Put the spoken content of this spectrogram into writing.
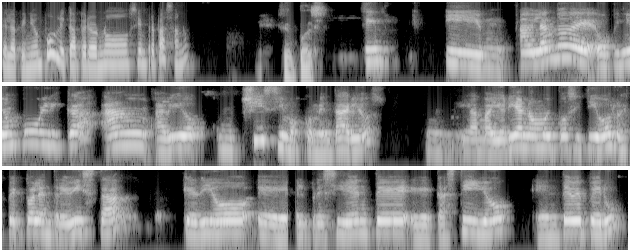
de la opinión pública, pero no siempre pasa, ¿no? Sí, pues. Sí, y mm, hablando de opinión pública, han habido muchísimos comentarios la mayoría no muy positivos respecto a la entrevista que dio eh, el presidente eh, Castillo en TV Perú,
